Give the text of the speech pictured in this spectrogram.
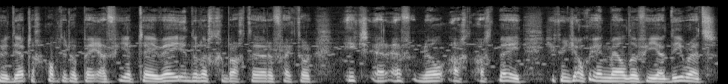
uur op de door PA4 TW in de lucht gebrachte reflector XRF088B. Je kunt je ook inmelden via D-Reds.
